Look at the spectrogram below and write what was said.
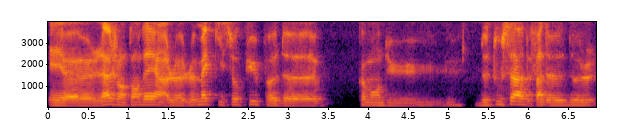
Et là, j'entendais le, le, mec qui s'occupe de comment du de tout ça, de, de,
